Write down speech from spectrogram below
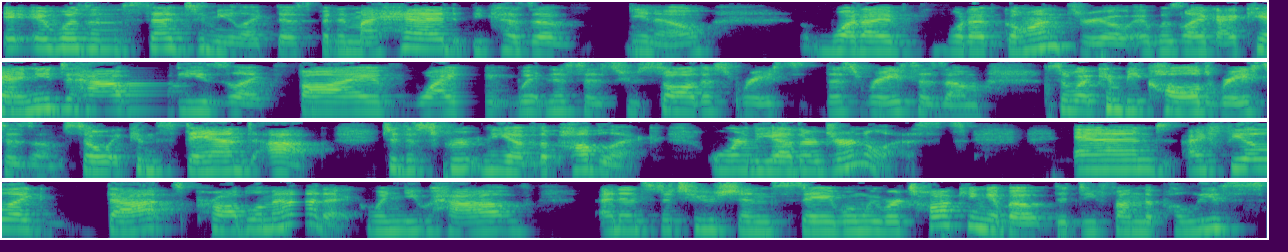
it, it wasn't said to me like this, but in my head, because of, you know, what I've what I've gone through, it was like, okay, I need to have these like five white witnesses who saw this race this racism, so it can be called racism, so it can stand up to the scrutiny of the public or the other journalists. And I feel like that's problematic when you have an institution, say, when we were talking about the defund the police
